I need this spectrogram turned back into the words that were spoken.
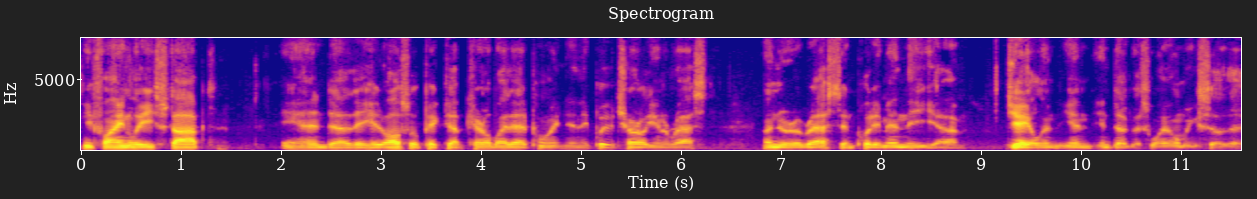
He finally stopped, and uh, they had also picked up Carol by that point, and they put Charlie in arrest, under arrest, and put him in the uh, jail in, in, in Douglas, Wyoming. So the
